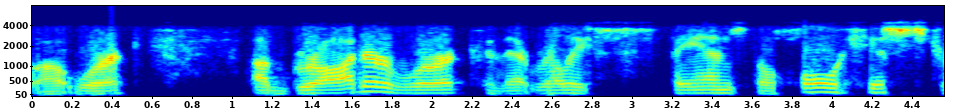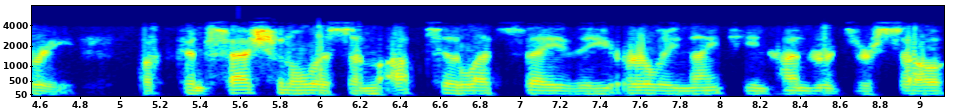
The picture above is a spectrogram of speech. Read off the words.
uh, work. A broader work that really spans the whole history of confessionalism up to, let's say, the early 1900s or so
